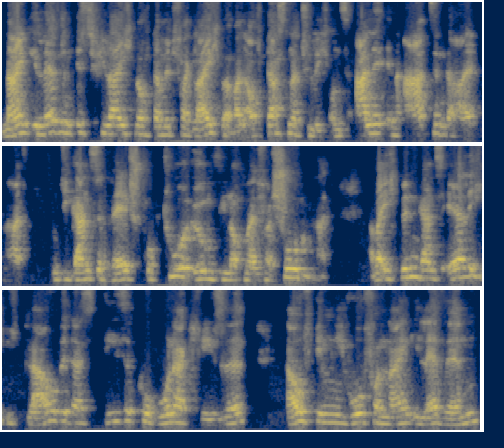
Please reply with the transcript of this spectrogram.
9-11 ist vielleicht noch damit vergleichbar, weil auch das natürlich uns alle in Atem gehalten hat und die ganze Weltstruktur irgendwie nochmal verschoben hat. Aber ich bin ganz ehrlich, ich glaube, dass diese Corona-Krise auf dem Niveau von 9-11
